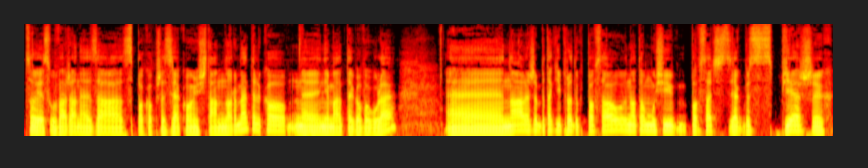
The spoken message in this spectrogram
co jest uważane za spoko przez jakąś tam normę, tylko nie ma tego w ogóle. E, no ale żeby taki produkt powstał, no to musi powstać jakby z pierwszych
